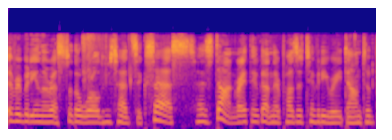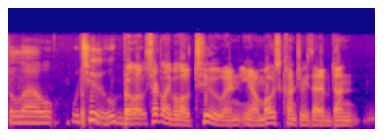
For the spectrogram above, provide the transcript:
everybody in the rest of the world who's had success has done, right? They've gotten their positivity rate down to below two. Below certainly below two, and you know most countries that have done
